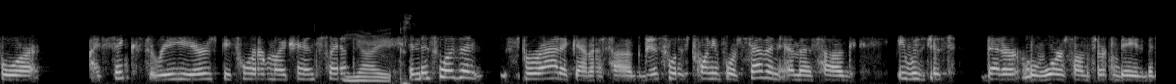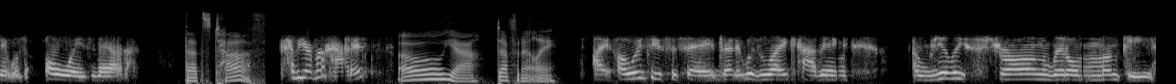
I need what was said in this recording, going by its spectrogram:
for I think three years before my transplant. Yikes. And this wasn't sporadic MS hug. This was 24 7 MS hug. It was just better or worse on certain days, but it was always there. That's tough. Have you ever had it? Oh, yeah, definitely. I always used to say that it was like having a really strong little monkey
